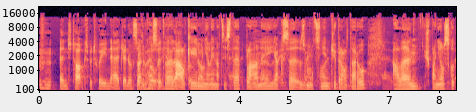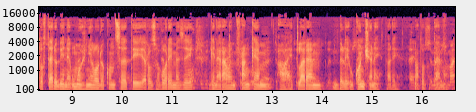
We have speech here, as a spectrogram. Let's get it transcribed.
and talks between uh, General Za Franco druhé and světové války měli nacisté plány, jak se zmocnit Gibraltaru, ale Španělsko to v té době neumožnilo. Dokonce ty rozhovory mezi generálem Frankem a Hitlerem byly ukončeny tady na toto téma.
